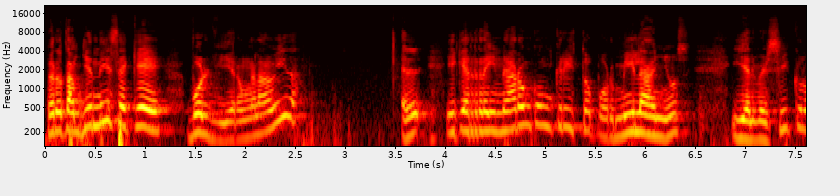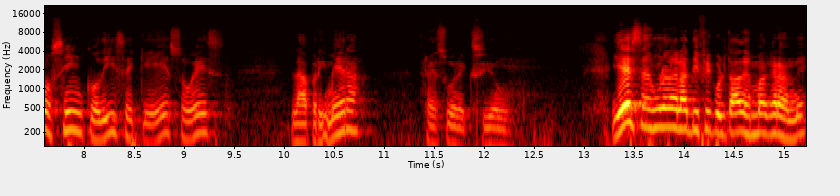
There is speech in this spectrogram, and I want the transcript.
Pero también dice que volvieron a la vida. y que reinaron con Cristo por mil años. Y el versículo 5 dice que eso es la primera resurrección. Y esa es una de las dificultades más grandes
